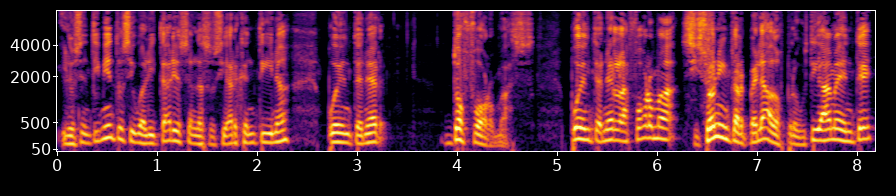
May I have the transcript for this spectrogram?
Y los sentimientos igualitarios en la sociedad argentina pueden tener dos formas pueden tener la forma, si son interpelados productivamente,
